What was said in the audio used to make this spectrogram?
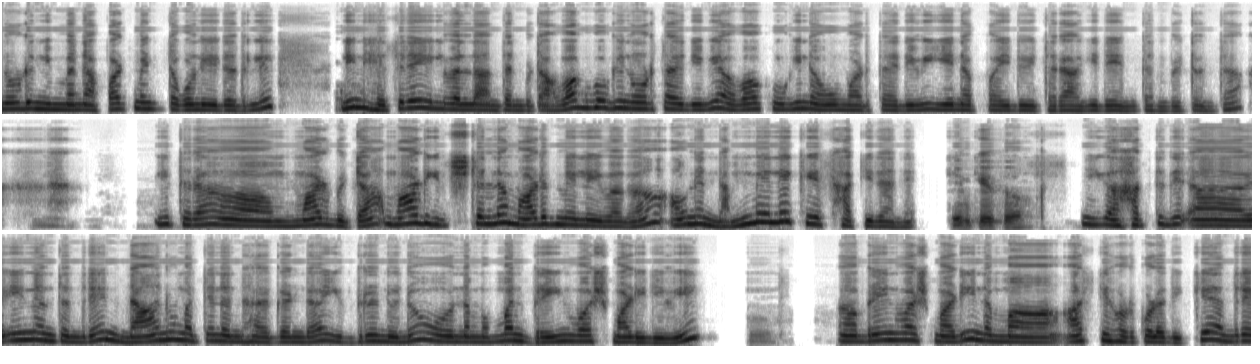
ನೋಡು ನಿಮ್ಮನ್ನ ಅಪಾರ್ಟ್ಮೆಂಟ್ ತಗೊಂಡಿರೋದ್ರಲ್ಲಿ ನಿನ್ ಹೆಸರೇ ಇಲ್ವಲ್ಲ ಅಂತ ಅನ್ಬಿಟ್ಟು ಅವಾಗ ಹೋಗಿ ನೋಡ್ತಾ ಇದೀವಿ ಅವಾಗ ಹೋಗಿ ನಾವು ಮಾಡ್ತಾ ಇದೀವಿ ಏನಪ್ಪ ಇದು ಈ ತರ ಆಗಿದೆ ಅಂತ ಅನ್ಬಿಟ್ಟು ಅಂತ. ಈ ತರ ಮಾಡ್ಬಿಟ್ಟ ಮಾಡಿ ಇಷ್ಟೆಲ್ಲ ಮಾಡಿದ್ಮೇಲೆ ಇವಾಗ ಅವನ ನಮ್ ಮೇಲೆ ಕೇಸ್ ಹಾಕಿದಾನೆ. ಈಗ ಹತ್ತು ದಿನ ಏನಂತಂದ್ರೆ ನಾನು ಮತ್ತೆ ನನ್ನ ಗಂಡ ಇಬ್ರುನು ನಮ್ಮಮ್ಮನ್ ಬ್ರೈನ್ ವಾಶ್ ಮಾಡಿದೀವಿ. ಬ್ರೈನ್ ವಾಶ್ ಮಾಡಿ ನಮ್ಮ ಆಸ್ತಿ ಹೊಡ್ಕೊಳ್ಳೋದಿಕ್ಕೆ ಅಂದ್ರೆ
